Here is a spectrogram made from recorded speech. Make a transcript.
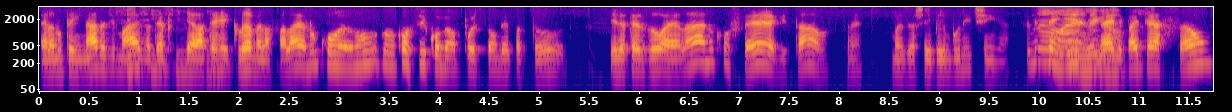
Ela não tem nada demais, sim, até sim, porque sim, ela até reclama, ela fala, ah, eu não, eu não, não consigo comer uma porção dessa toda. Ele até zoa ela, ah, não consegue e tal, né? Mas eu achei bem bonitinha. Ele não, tem é, isso, né? legal. né? Ele vai de ação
